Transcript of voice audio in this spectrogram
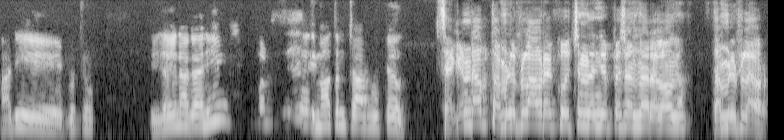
అది కొంచెం ఇదైనా కానీ ఇది మాత్రం చాలా ముఖ్యం. సెకండ్ హాఫ్ తమిళ ఫ్లేవర్ ఎక్కువ వచ్చిందని చెప్పేసి అంటున్నారు. ఎలా ఉంది? తమిళ ఫ్లేవర్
